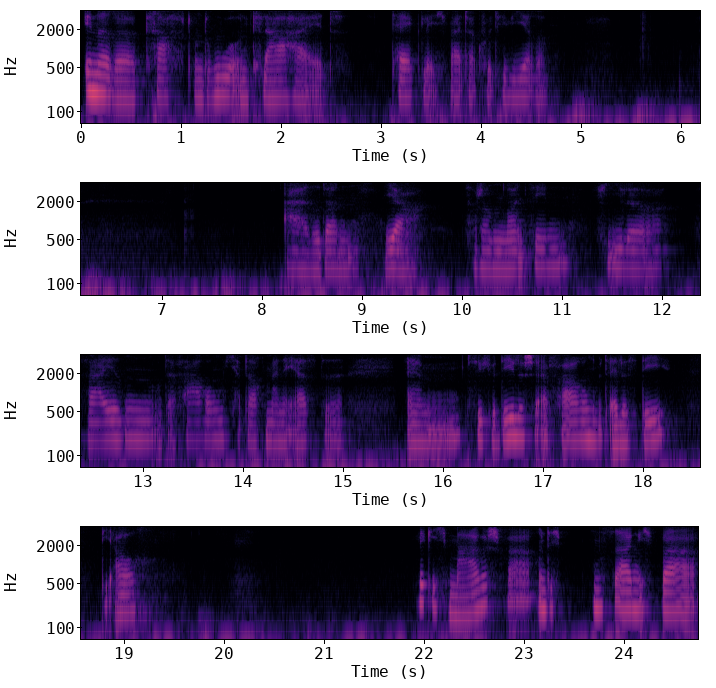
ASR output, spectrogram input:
innere Kraft und Ruhe und Klarheit täglich weiter kultiviere. Also dann, ja, 2019 viele Reisen und Erfahrungen. Ich hatte auch meine erste ähm, psychedelische Erfahrung mit LSD, die auch wirklich magisch war. Und ich muss sagen, ich war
